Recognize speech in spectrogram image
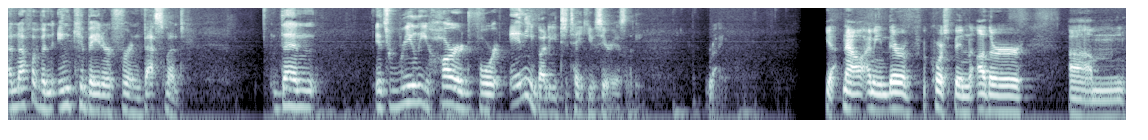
enough of an incubator for investment, then it's really hard for anybody to take you seriously. Right. Yeah. Now, I mean, there have of course been other um,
